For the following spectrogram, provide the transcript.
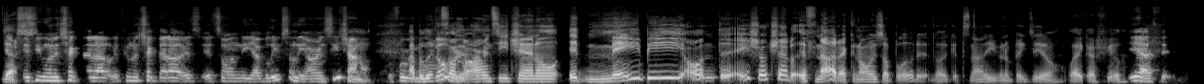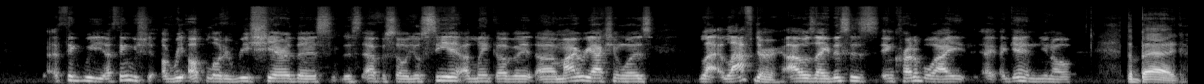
Yes. If you want to check that out, if you want to check that out, it's it's on the I believe it's on the RNC channel. I believe it's on the RNC channel. It may be on the A Show channel. If not, I can always upload it. Like it's not even a big deal. Like I feel. Yeah, I, th- I think we I think we should uh, re-upload it, reshare this this episode. You'll see it, a link of it. Uh, my reaction was la- laughter. I was like, "This is incredible." I, I again, you know, the bag.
